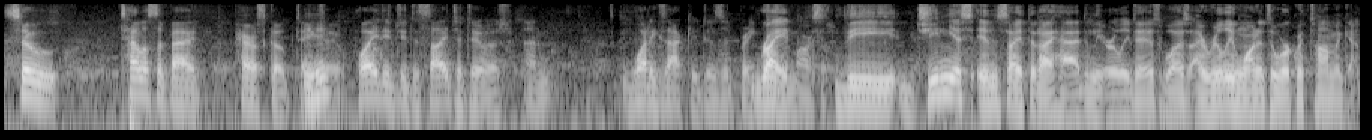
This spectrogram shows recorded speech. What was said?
so, tell us about Periscope data. Mm-hmm. Why did you decide to do it, and what exactly does it bring to Right. the market? The genius insight that I had in the early days was I really wanted to work with Tom again.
